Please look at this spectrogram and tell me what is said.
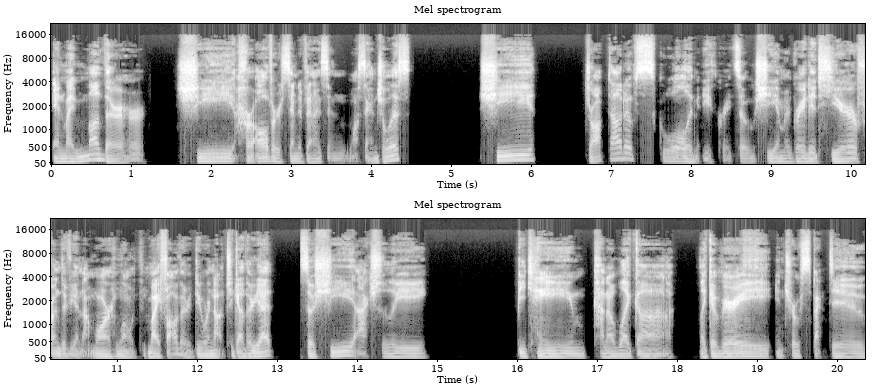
And my mother, she, her, all of her is in Los Angeles. She dropped out of school in eighth grade. So she immigrated here from the Vietnam War along with my father. They were not together yet. So she actually became kind of like a, like a very introspective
